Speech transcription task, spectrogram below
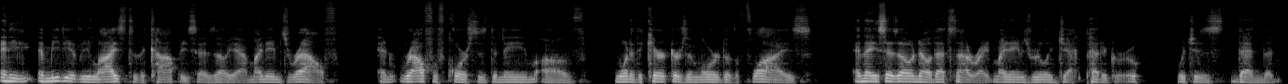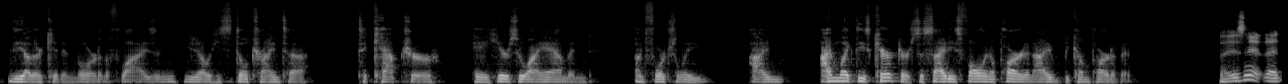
and he immediately lies to the cop. He says, "Oh yeah, my name's Ralph." And Ralph of course is the name of one of the characters in Lord of the Flies. And then he says, "Oh no, that's not right. My name's really Jack Pettigrew." which is then the the other kid in Lord of the Flies, and you know he's still trying to to capture, hey, here's who I am, and unfortunately, I'm I'm like these characters. Society's falling apart, and I've become part of it. But isn't it that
